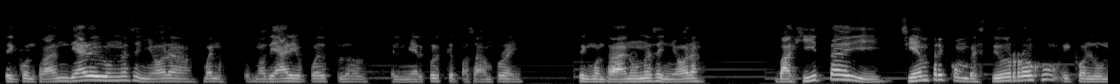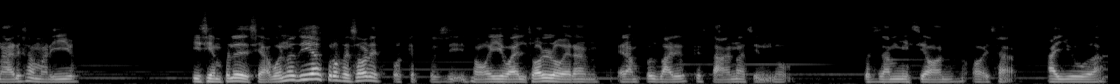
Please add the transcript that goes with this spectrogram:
se encontraban diario una señora, bueno, pues no diario, pues el miércoles que pasaban por ahí, se encontraban una señora bajita y siempre con vestido rojo y con lunares amarillos. Y siempre le decía, buenos días, profesores, porque pues no iba él solo, eran, eran pues varios que estaban haciendo pues esa misión o esa ayuda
